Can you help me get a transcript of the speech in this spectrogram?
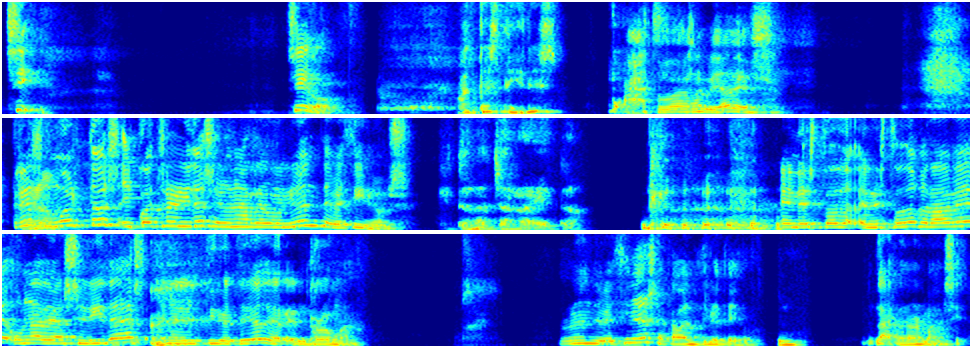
Sí. Sigo. ¿Cuántas tienes? Buah, todas las navidades. Tres Bueno. muertos y cuatro heridos en una reunión de vecinos. Quita la charraeta. En estado, en estado grave, una de las heridas en el tiroteo de- en Roma. Reunión de vecinos acaba en tiroteo. Nada, normal, sí.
